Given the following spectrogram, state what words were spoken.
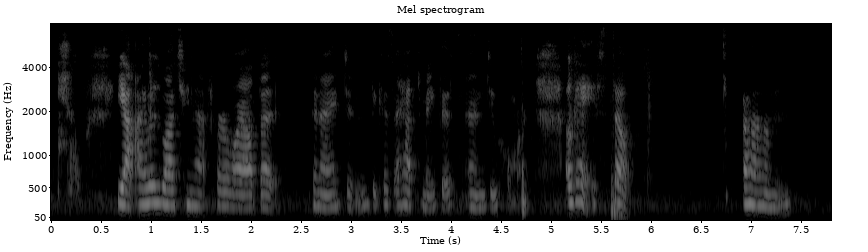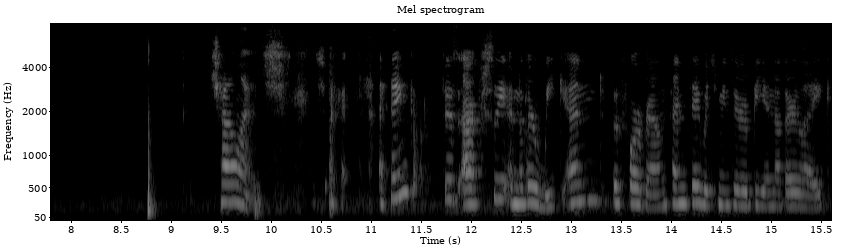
Yeah, I was watching that for a while, but then I didn't because I have to make this and do homework. Okay, so um challenge. Okay, I think there's actually another weekend before Valentine's Day, which means there would be another like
